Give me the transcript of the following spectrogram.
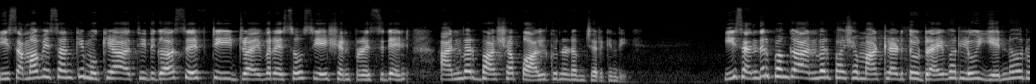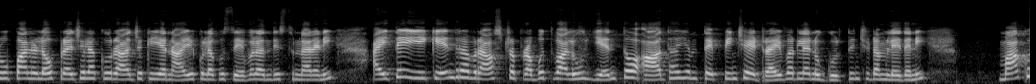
ఈ సమావేశానికి ముఖ్య అతిథిగా safety driver association president Anwar Basha పాల్గొనడం జరిగింది. ఈ సందర్భంగా అన్వర్ భాష మాట్లాడుతూ డ్రైవర్లు ఎన్నో రూపాలలో ప్రజలకు రాజకీయ నాయకులకు సేవలు అందిస్తున్నారని. అయితే ఈ కేంద్ర రాష్ట్ర ప్రభుత్వాలు ఎంతో ఆదాయం తెప్పించే డ్రైవర్లను గుర్తించడం లేదని. మాకు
